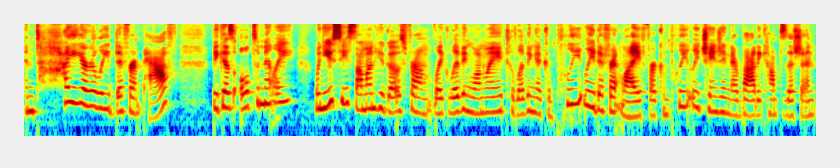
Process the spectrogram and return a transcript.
entirely different path. Because ultimately, when you see someone who goes from like living one way to living a completely different life or completely changing their body composition,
